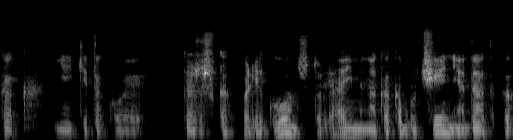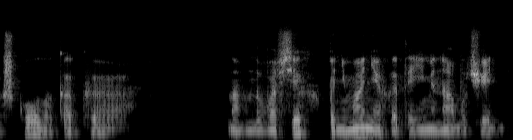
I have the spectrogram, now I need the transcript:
как некий такой, скажешь, как полигон, что ли, а именно как обучение, да, как школа, как э, во всех пониманиях это именно обучение.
